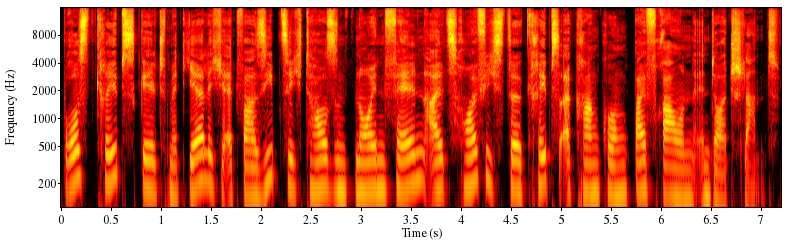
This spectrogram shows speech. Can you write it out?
Brustkrebs gilt mit jährlich etwa 70.000 neuen Fällen als häufigste Krebserkrankung bei Frauen in Deutschland.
